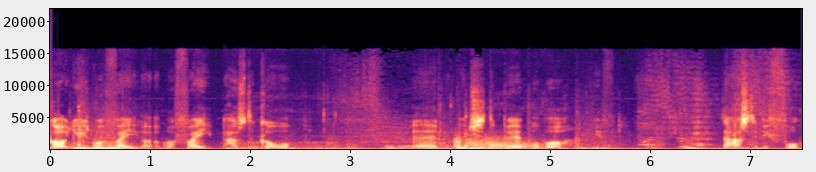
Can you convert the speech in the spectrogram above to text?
Can't use my fate. Uh, my fate has to go up, uh, which is the purple bar. If that has to be full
